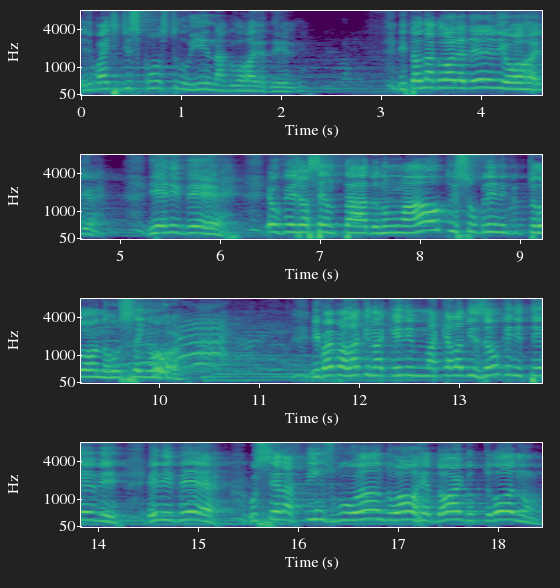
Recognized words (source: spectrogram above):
Ele vai te desconstruir na glória dele. Então, na glória dele, ele olha e ele vê, eu vejo assentado num alto e sublime trono o Senhor. E vai falar que naquele, naquela visão que ele teve, ele vê os serafins voando ao redor do trono,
